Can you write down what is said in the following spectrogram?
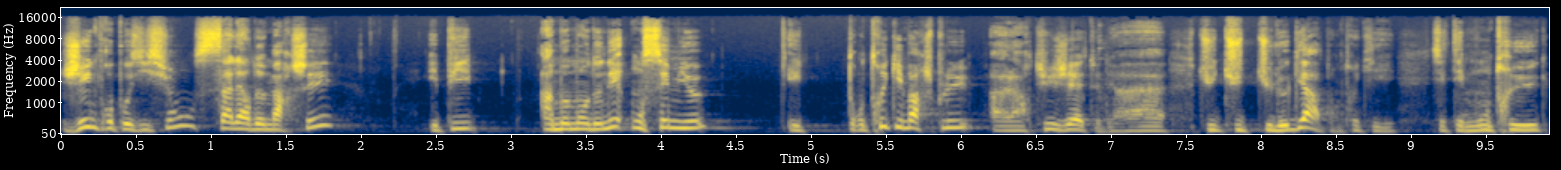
j'ai une proposition, ça a l'air de marcher, et puis, à un moment donné, on sait mieux ton truc il marche plus, alors tu jettes, ah, tu, tu, tu le gardes, ton truc c'était mon truc,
